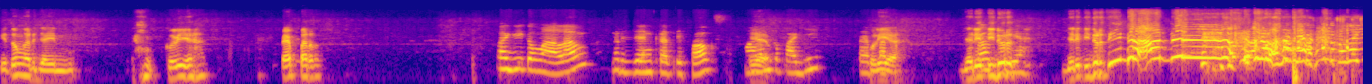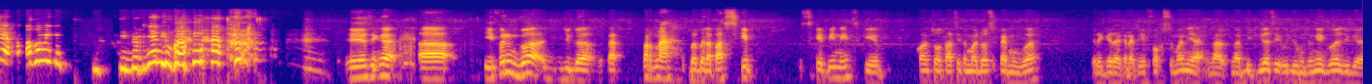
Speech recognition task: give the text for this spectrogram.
itu ngerjain kuliah, paper. Pagi ke malam ngerjain Creative Fox, malam yeah. ke pagi paper. Kuliah. Jadi oh, tidur, kuliah. jadi tidur tidak ada. makanya, makanya aku mikir tidurnya di mana? Iya sih nggak. Uh, even gue juga pernah beberapa skip skip ini skip konsultasi sama dospem gue kira-kira kreatif fox cuman ya nggak big deal sih ujung-ujungnya gue juga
